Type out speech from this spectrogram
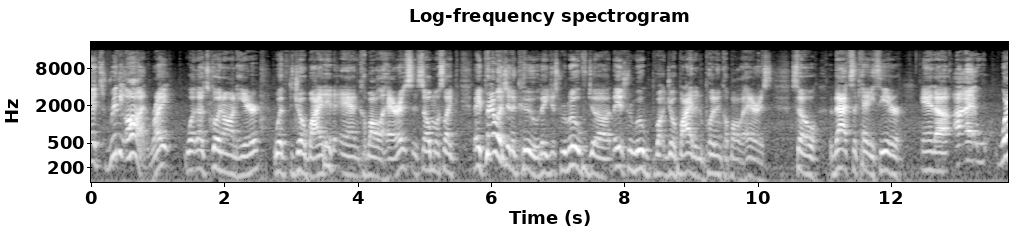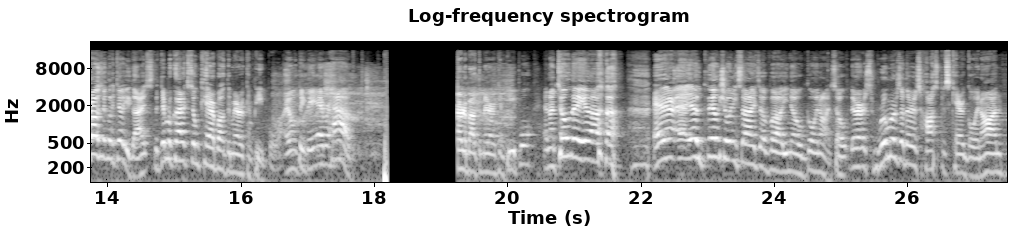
it's really odd, right? What that's going on here with Joe Biden and Kamala Harris. It's almost like they pretty much did a coup. They just removed, uh, they just removed Joe Biden and put in Kamala Harris. So that's the case here. And uh, I, what else am I going to tell you guys? The Democrats don't care about the American people. I don't think they ever have about the American people, and until they uh, and they don't show any signs of uh, you know going on. So there's rumors that there's hospice care going on.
